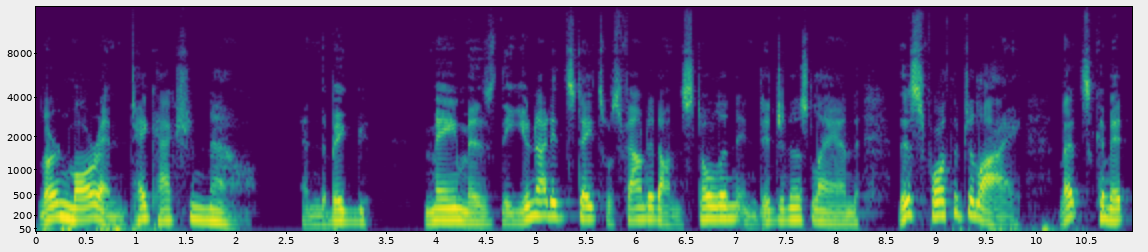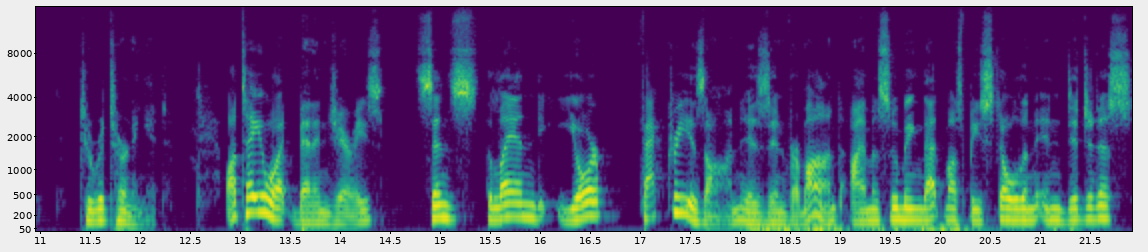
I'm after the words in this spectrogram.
Learn more and take action now. And the big meme is the United States was founded on stolen indigenous land. This 4th of July, let's commit to returning it. I'll tell you what, Ben and Jerry's, since the land your factory is on is in Vermont, I'm assuming that must be stolen indigenous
